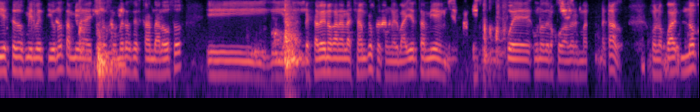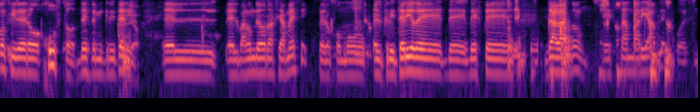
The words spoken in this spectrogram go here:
y este 2021 también ha hecho unos números escandalosos y, a pesar de no ganar la Champions, pues con el Bayern también fue uno de los jugadores más destacados. Con lo cual no considero justo desde mi criterio el, el balón de oro hacia Messi, pero como el criterio de, de, este galardón es tan variable, pues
